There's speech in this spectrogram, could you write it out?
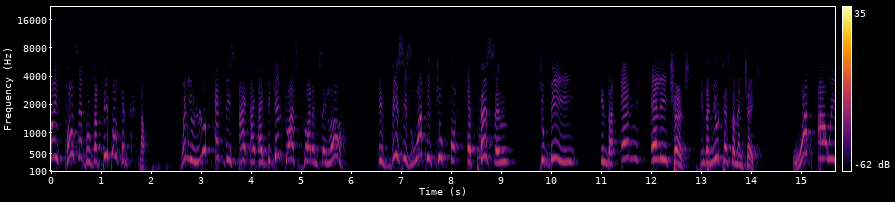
So it's possible that people can. Now, when you look at this, I, I, I began to ask God and say, Lord, if this is what it took for a person to be in the early church, in the New Testament church, What are we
